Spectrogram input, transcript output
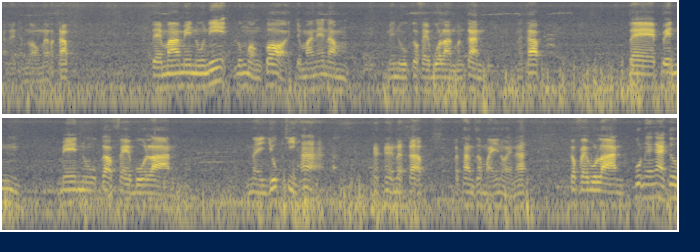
อะไรทำนองนั้นนะครับ แต่มาเมนูนี้ลุงหม่องก็จะมาแนะนำเมนูกาแฟโบราณเหมือนกันนะครับ แต่เป็นเมนูกาแฟโบราณในยุคที่ 5 นะครับ ประทันสมัยหน่อยนะ กาแฟโบราณพูดง่ายๆคือ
